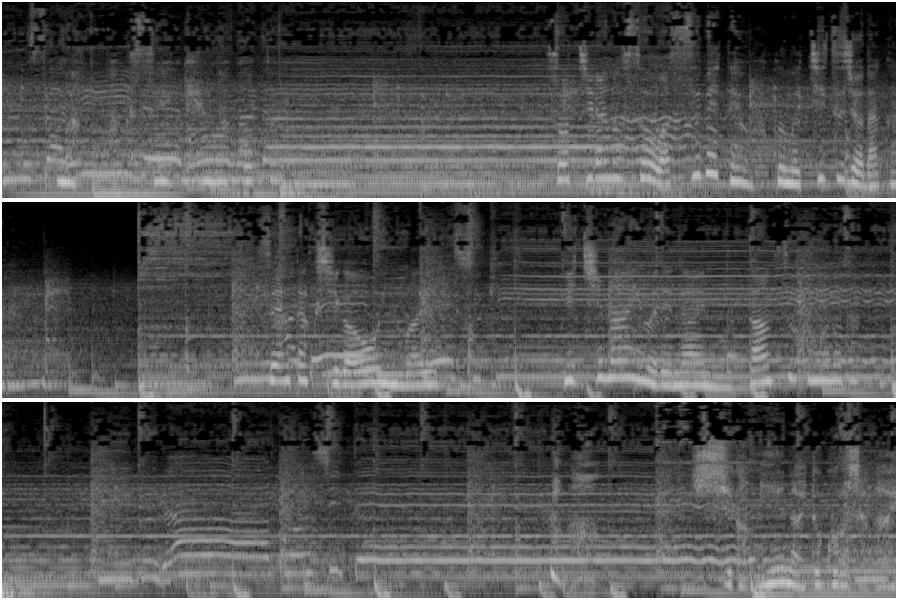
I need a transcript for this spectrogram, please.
いまったく請求なこと。そちらの層は全てを含む秩序だからね。選択肢が多いのはいい。一枚岩でないのは短足者だ。と死が見えないどころじゃない。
